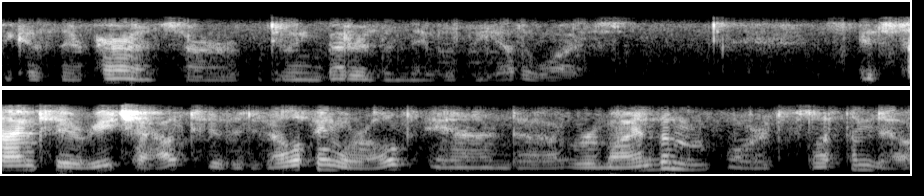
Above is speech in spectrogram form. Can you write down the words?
because their parents are doing better than they would be otherwise. It's time to reach out to the developing world and uh, remind them, or just let them know,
